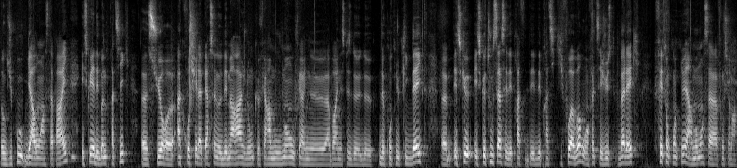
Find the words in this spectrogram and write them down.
Donc, du coup, gardons Insta pareil. Est-ce qu'il y a des bonnes pratiques euh, sur euh, accrocher la personne au démarrage, donc euh, faire un mouvement ou faire une, euh, avoir une espèce de, de- de contenu clickbait? Euh, Est-ce que, est que tout ça, c'est des, prat- des- des pratiques qu'il faut avoir ou en fait c'est juste balèque, fais ton contenu et à un moment ça fonctionnera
